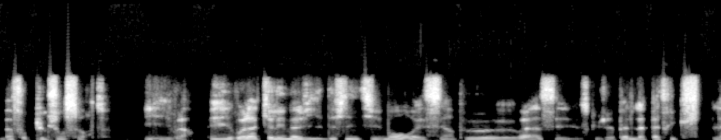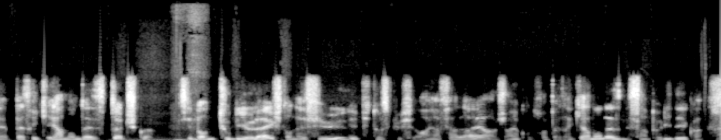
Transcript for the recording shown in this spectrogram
bah, faut plus que j'en sorte. Et voilà. Et voilà quelle est ma vie définitivement. Et c'est un peu, euh, voilà, c'est ce que j'appelle la Patrick, la Patrick Hernandez touch, quoi. C'est Born to be alive, je t'en ai fait une, et puis t'oses plus rien faire derrière. J'ai rien contre Patrick Hernandez, mais c'est un peu l'idée, quoi. Ah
